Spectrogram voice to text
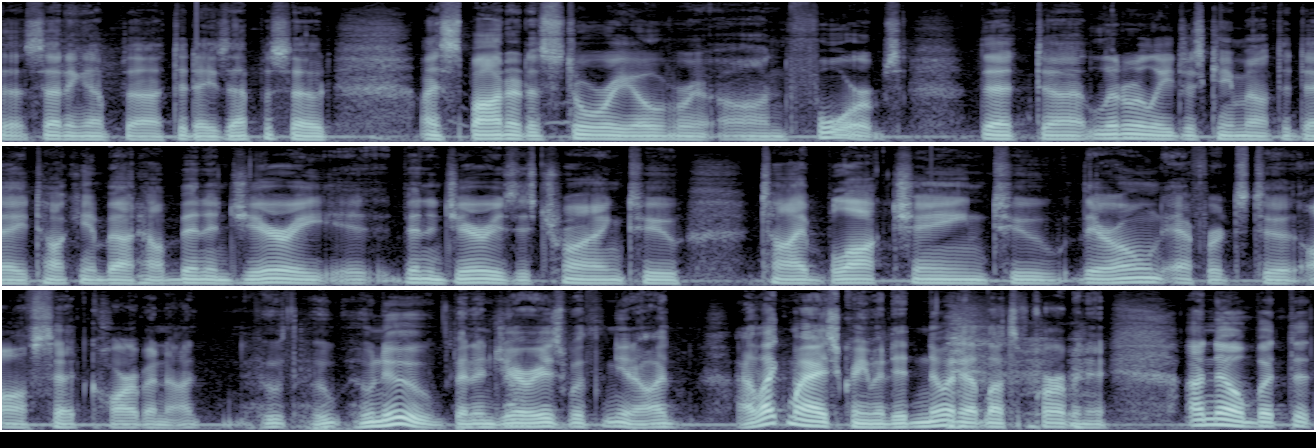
uh setting up uh, today's episode, I spotted a story over on Forbes that uh, literally just came out today talking about how Ben and Jerry Ben and Jerry's is trying to tie blockchain to their own efforts to offset carbon. I, who, who, who, knew Ben and Jerry's with you know I, I like my ice cream. I didn't know it had lots of carbon in it. Uh, no, but the,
